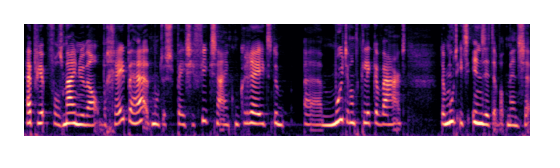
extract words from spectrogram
heb je volgens mij nu wel begrepen. Hè? Het moet dus specifiek zijn, concreet, de uh, moeite van het klikken waard. Er moet iets in zitten wat mensen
